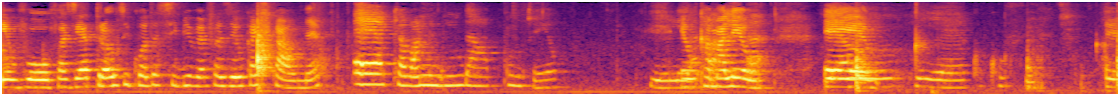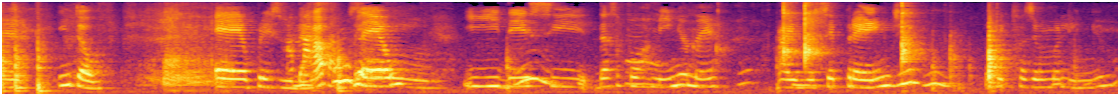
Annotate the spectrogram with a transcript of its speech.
eu vou fazer a trança enquanto a Cibi vai fazer o cascal, né? É aquela menina da Rapunzel. Ele É um camaleão. É, É, é cocô é, então, é, eu preciso da Rapunzel bem. e desse, dessa forminha, né? Aí você prende. Vou ter que fazer uma linha.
